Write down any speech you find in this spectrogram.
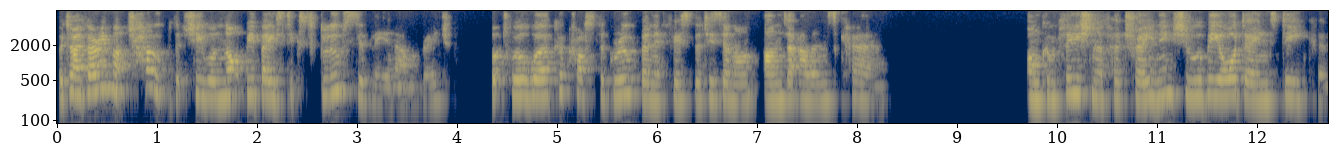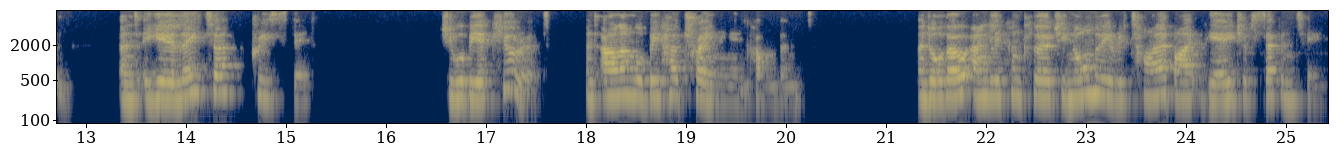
But I very much hope that she will not be based exclusively in Ambridge, but will work across the group benefice that is in, under Alan's care. On completion of her training, she will be ordained deacon and a year later, priested. She will be a curate and Alan will be her training incumbent. And although Anglican clergy normally retire by the age of 70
